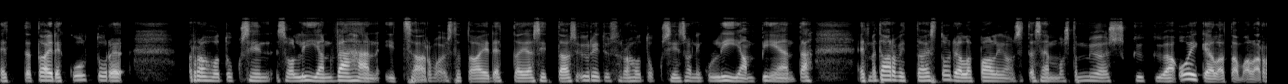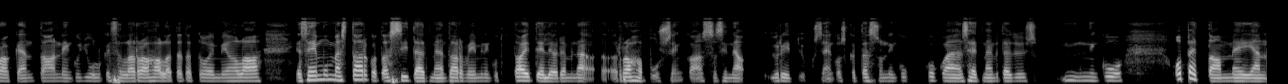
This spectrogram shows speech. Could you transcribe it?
Että taidekulttuuri rahoituksiin se on liian vähän itsearvoista taidetta ja sitten taas yritysrahoituksiin se on niin kuin liian pientä. Et me tarvittaisiin todella paljon sitä semmoista myös kykyä oikealla tavalla rakentaa niin kuin julkisella rahalla tätä toimialaa. Ja se ei mun mielestä tarkoita sitä, että meidän tarvitsee niin taiteilijoiden mennä rahapussin kanssa sinne yritykseen, koska tässä on niin kuin koko ajan se, että meidän täytyisi mm, niin kuin opettaa meidän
